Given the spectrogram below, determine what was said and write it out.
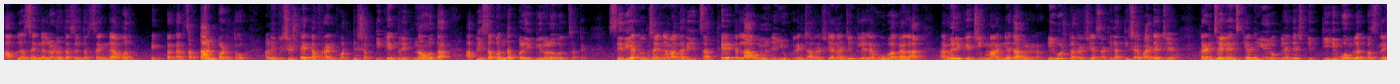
आपलं सैन्य लढत असेल तर सैन्यावर एक प्रकारचा ताण पडतो आणि विशिष्ट एका फ्रंटवरती शक्ती केंद्रित न होता आपली सबंध फळी विरळ होत जाते. सिरियातून सैन्य माघारीचा थेट लाभ म्हणजे युक्रेनच्या रशियानं जिंकलेल्या भूभागाला अमेरिकेची मान्यता मिळणं. ही गोष्ट रशियासाठी अतिशय फायद्याची आहे. कारण झेलेन्स्की आणि युरोपीय देश कितीही बोंबलत बसले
